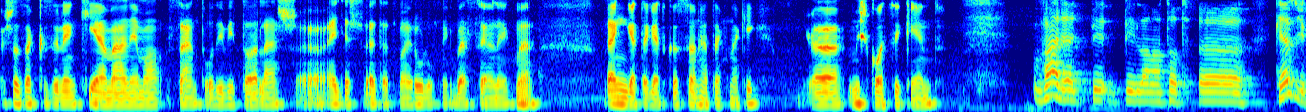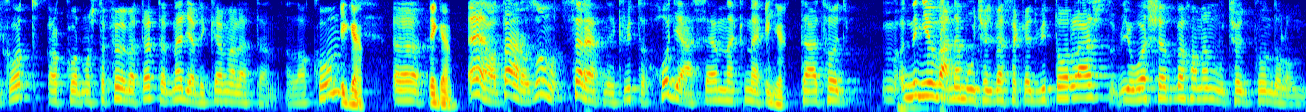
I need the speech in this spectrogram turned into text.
és ezek közül én kiemelném a Szántódi Vitorlás Egyesületet, majd róluk még beszélnék, mert rengeteget köszönhetek nekik Miskolciként. Várj egy pillanatot, kezdjük ott, akkor most te fölvetetted, negyedik emeleten lakom. Igen. Igen. Elhatározom, szeretnék vitor, hogy állsz ennek neki? Igen. Tehát, hogy Nyilván nem úgy, hogy veszek egy vitorlást jó esetben, hanem úgy, hogy gondolom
